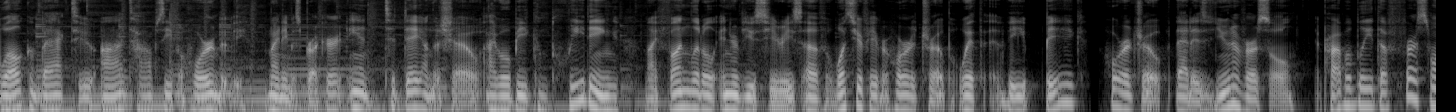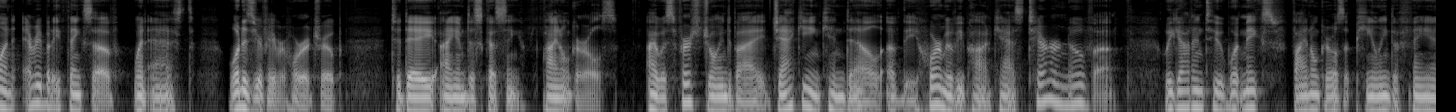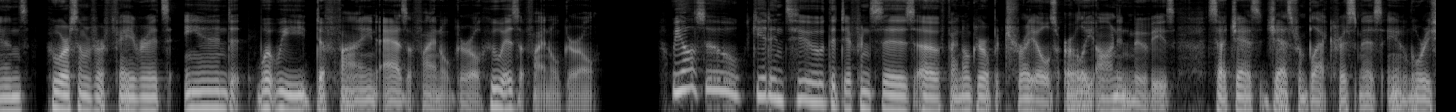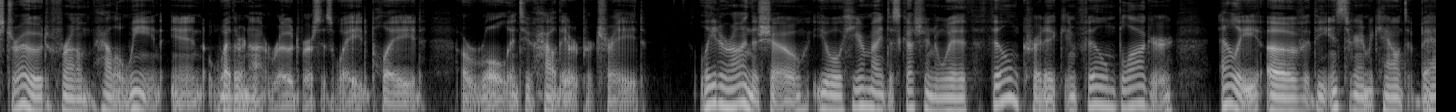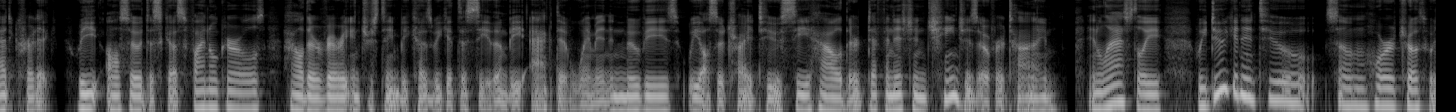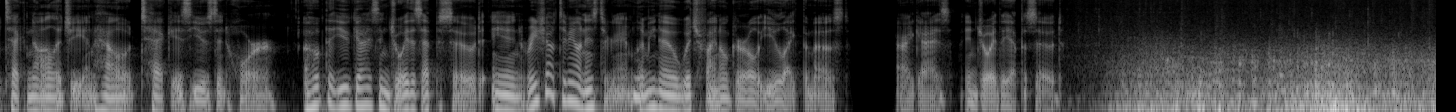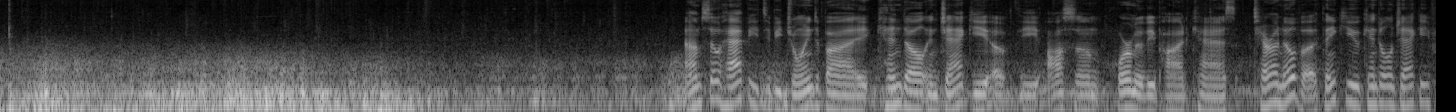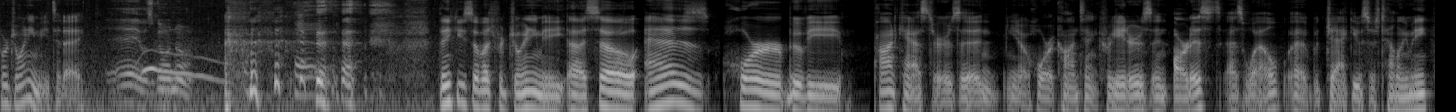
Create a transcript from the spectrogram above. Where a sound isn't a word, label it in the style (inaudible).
welcome back to Autopsy of a Horror Movie. My name is Brucker, and today on the show, I will be completing my fun little interview series of What's Your Favorite Horror Trope with the big horror trope that is universal, probably the first one everybody thinks of when asked, What is your favorite horror trope? Today, I am discussing Final Girls. I was first joined by Jackie and Kendall of the horror movie podcast Terror Nova. We got into what makes Final Girls appealing to fans, who are some of her favorites, and what we define as a final girl. Who is a final girl? We also get into the differences of final girl portrayals early on in movies, such as Jess from Black Christmas and Laurie Strode from Halloween, and whether or not Roe versus Wade played a role into how they were portrayed. Later on in the show, you will hear my discussion with film critic and film blogger Ellie of the Instagram account Bad Critic. We also discuss Final Girls, how they're very interesting because we get to see them be active women in movies. We also try to see how their definition changes over time. And lastly, we do get into some horror tropes with technology and how tech is used in horror. I hope that you guys enjoy this episode and reach out to me on Instagram. Let me know which final girl you like the most. All right, guys, enjoy the episode. I'm so happy to be joined by Kendall and Jackie of the awesome horror movie podcast Terra Nova. Thank you, Kendall and Jackie, for joining me today. Hey, what's going on? (laughs) Thank you so much for joining me. Uh, so, as horror movie podcasters and you know horror content creators and artists as well, uh, Jackie was just telling me,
